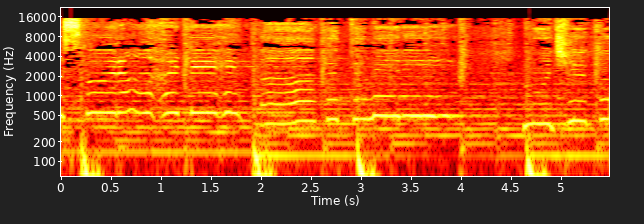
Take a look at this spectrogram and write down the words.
मुस्कुराहटे है ताकत मेरी। मुझको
